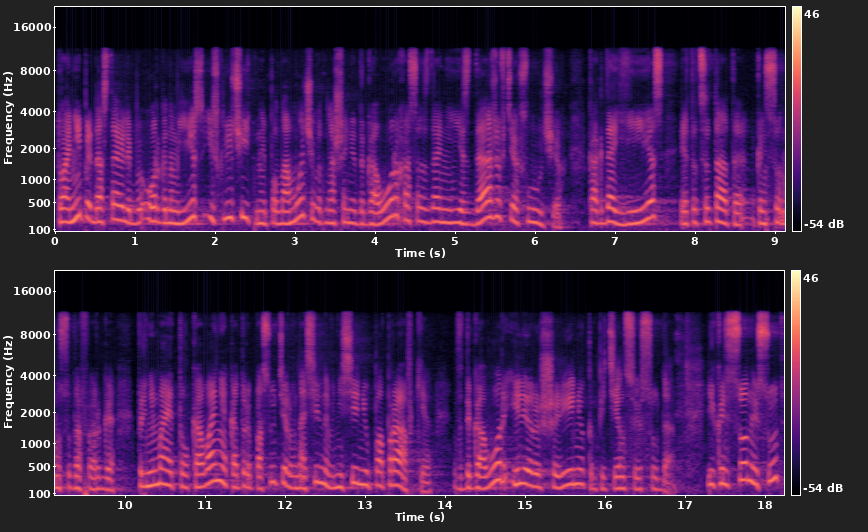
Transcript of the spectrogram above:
то они предоставили бы органам ЕС исключительные полномочия в отношении договоров о создании ЕС даже в тех случаях, когда ЕС, это цитата Конституционного суда ФРГ, принимает толкование, которое по сути равносильно внесению поправки в договор или расширению компетенции суда. И Конституционный суд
